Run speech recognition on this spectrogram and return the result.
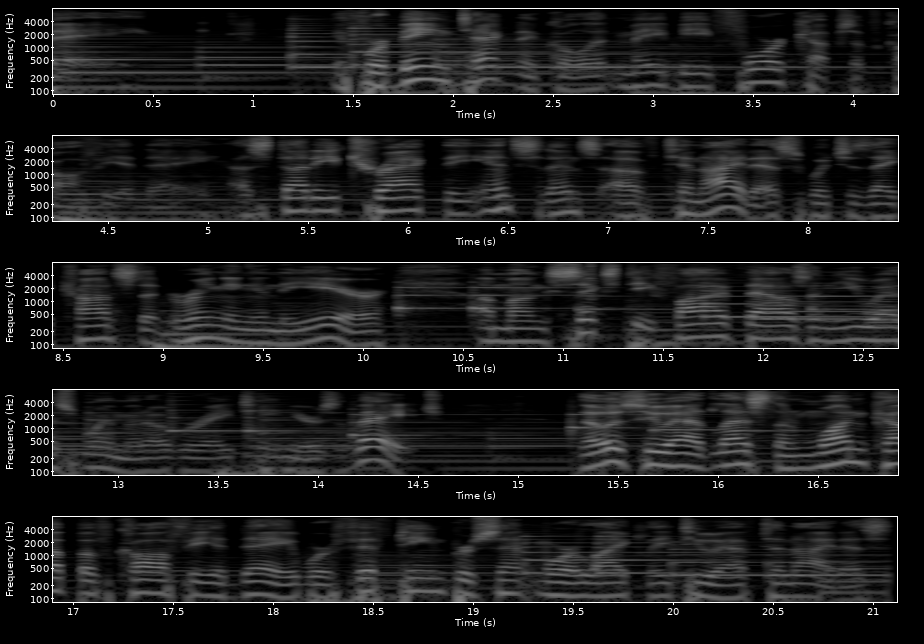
bay. If we're being technical, it may be four cups of coffee a day. A study tracked the incidence of tinnitus, which is a constant ringing in the ear, among 65,000 U.S. women over 18 years of age. Those who had less than one cup of coffee a day were 15% more likely to have tinnitus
